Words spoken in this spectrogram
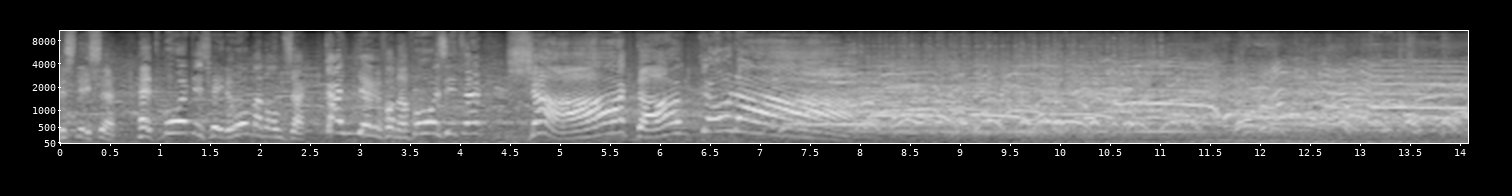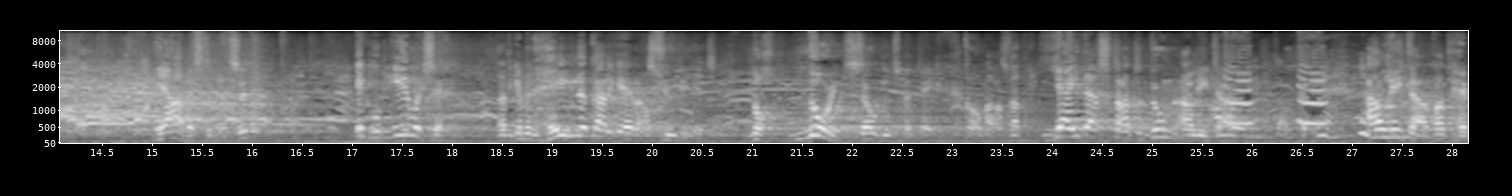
beslissen? Het woord is wederom aan onze kanjer van een voorzitter, Jacques Dancona! Ja, beste mensen. Ik moet eerlijk zeggen dat ik in mijn hele carrière als jurylid nog nooit zoiets ben tegengekomen als wat jij daar staat te doen, Alita. Alita, wat heb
